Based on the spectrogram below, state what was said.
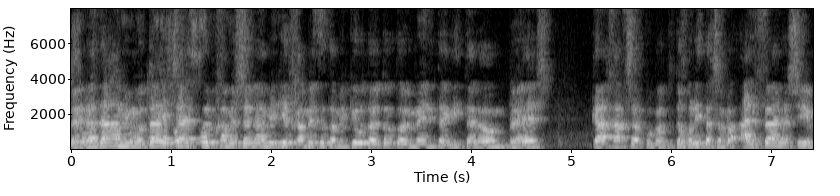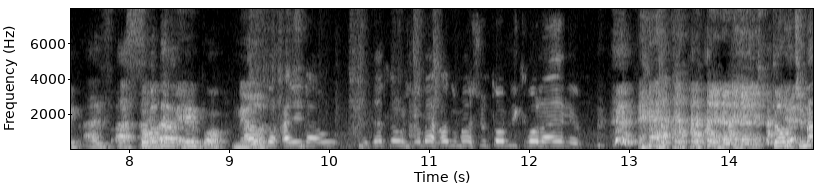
בן אדם עם אותה לא אישה יכול 25 שנה מגיל 15 אתה מכיר אותה יותר טוב ממני תגיד, אתה לא מתבייש? ככה עכשיו פה בתוכנית עכשיו אלפי אנשים, אלף- עשרות אלפי. אלפים פה. מאוד. חס וחלילה, הוא בדרך כלל הוא שולח לנו משהו טוב לקרוא לערב. טוב, תשמע,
